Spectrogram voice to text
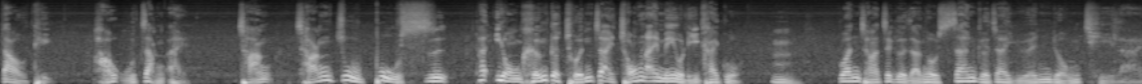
道体，毫无障碍，常常住不思。它永恒的存在，从来没有离开过。嗯，观察这个，然后三个再圆融起来，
